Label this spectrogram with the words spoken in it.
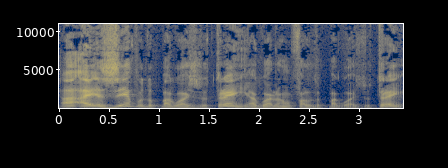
a, a exemplo do pagode do trem, agora nós vamos falar do pagode do trem,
